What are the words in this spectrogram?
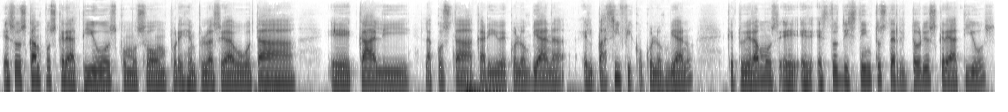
esos campos creativos como son, por ejemplo, la ciudad de Bogotá, eh, Cali, la costa caribe colombiana, el Pacífico colombiano, que tuviéramos estos distintos territorios creativos,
